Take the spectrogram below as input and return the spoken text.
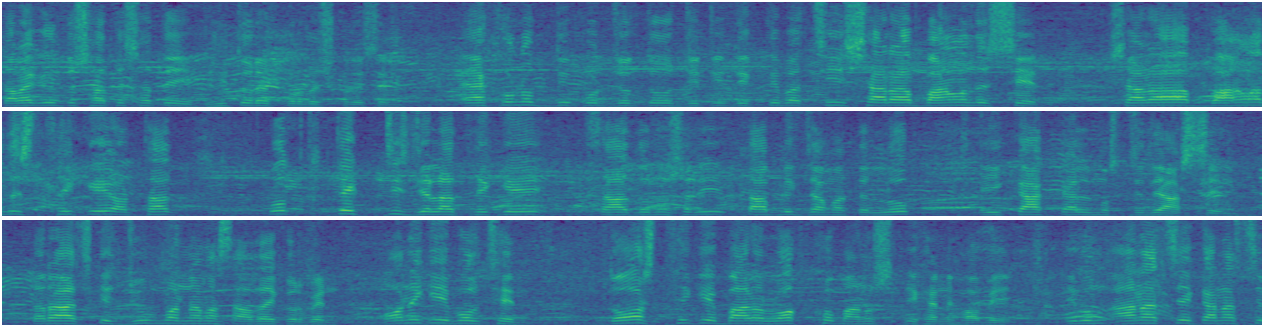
তারা কিন্তু সাথে সাথে ভিতরে প্রবেশ করেছেন। এখন অবধি পর্যন্ত যেটি দেখতে পাচ্ছি, সারা বাংলাদেশের, সারা বাংলাদেশ থেকে, অর্থাৎ প্রত্যেকটি জেলা থেকে সাদ অনুসারী তাবলিক জামাতের লোক এই কাককাল মসজিদে আসছেন। তারা আজকে জুম্মার নামাজ আদায় করবেন। অনেকেই বলছেন দশ থেকে বারো লক্ষ মানুষ এখানে হবে এবং আনাচে কানাচে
